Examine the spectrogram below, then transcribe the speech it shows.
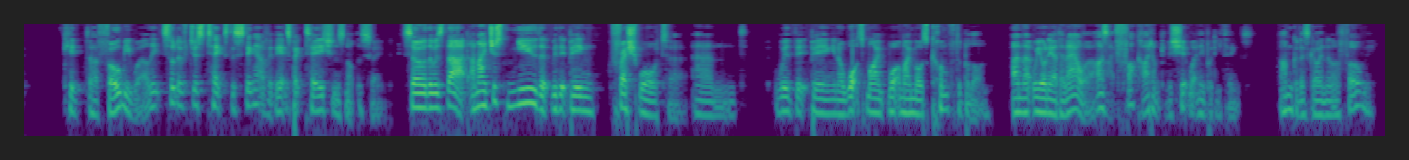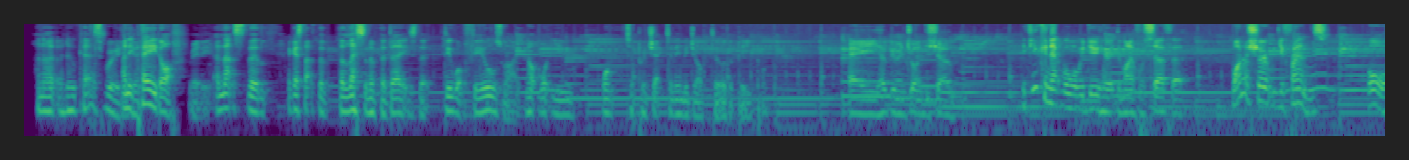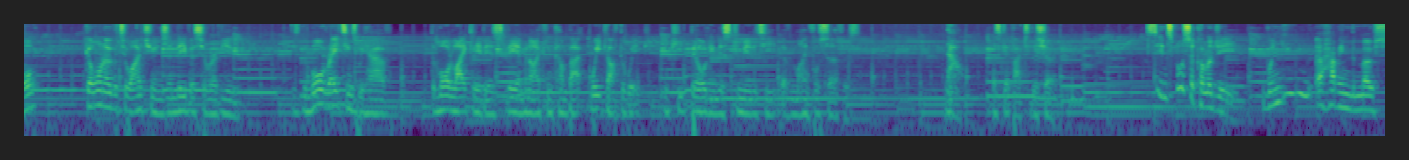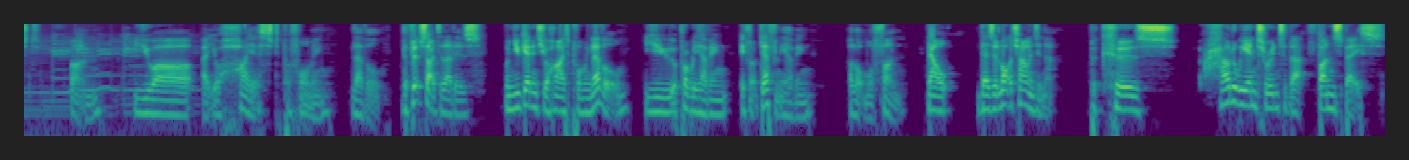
kid uh, foamy well, it sort of just takes the sting out of it. The expectation's not the same. So there was that. And I just knew that with it being freshwater and with it being, you know, what's my, what am I most comfortable on? And that we only had an hour. I was like, fuck, I don't give a shit what anybody thinks. I'm going to go in on a foamy. And, uh, and who cares? Really and good. it paid off, really. And that's the, I guess that's the, the lesson of the day is that do what feels right, not what you want to project an image of to other people. Hey, hope you're enjoying the show. If you connect with what we do here at The Mindful Surfer, why not share it with your friends? Or go on over to iTunes and leave us a review. Because the more ratings we have, the more likely it is Liam and I can come back week after week and keep building this community of mindful surfers. Now, let's get back to the show. In sports psychology, when you are having the most fun, you are at your highest performing level. The flip side to that is when you get into your highest performing level, you are probably having, if not definitely having, a lot more fun. Now, there's a lot of challenge in that because how do we enter into that fun space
